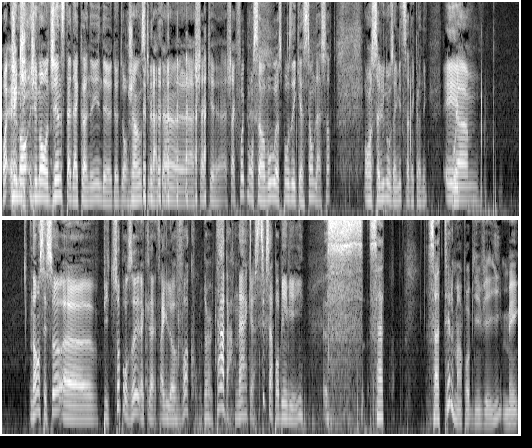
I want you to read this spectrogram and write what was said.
Ouais, j'ai mon, j'ai mon gin stadaconé de, de- d'urgence qui m'attend euh, à, chaque, euh, à chaque fois que mon cerveau euh, se pose des questions de la sorte. On salue nos amis de stadaconé. Et Oui. non, c'est ça. Puis tout ça pour dire, avec, la, avec le vocodeur, tabarnak, est-ce que ça n'a pas bien vieilli? ça, ça a tellement pas bien vieilli, mais.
